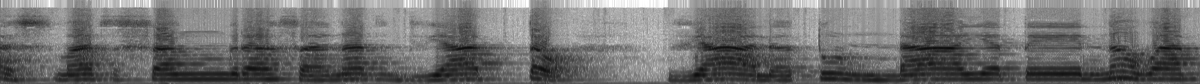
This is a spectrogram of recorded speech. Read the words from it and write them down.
अस्मत्सङ्ग्रसनद्व्यात्त व्यालतुण्डायते न वा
